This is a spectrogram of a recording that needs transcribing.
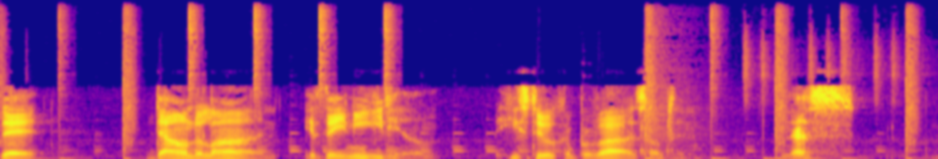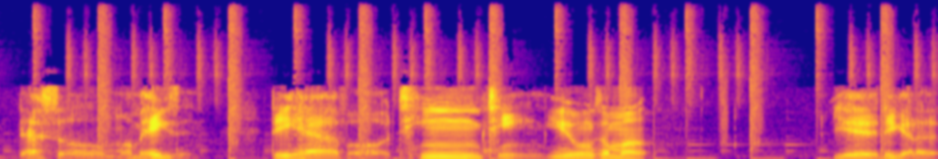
that down the line, if they need him, he still can provide something. That's that's um, amazing. They have a team team. You know what I'm talking about? Yeah, they got a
